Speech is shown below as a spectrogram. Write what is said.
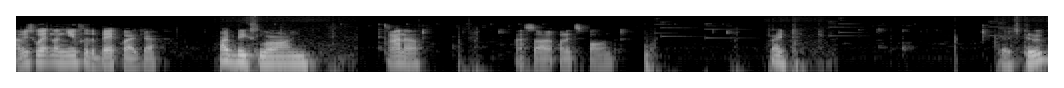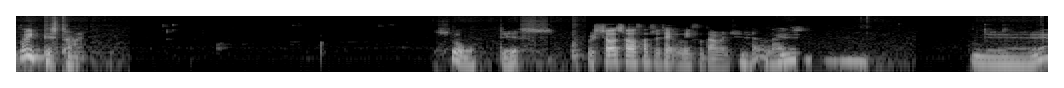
I'm just waiting on you for the bakeware, Jack. Hi, big slime. I know. I saw it when it spawned. Right. Let's do it right this time. So, this. Restores health after taking lethal damage. Oh, nice. Yeah.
